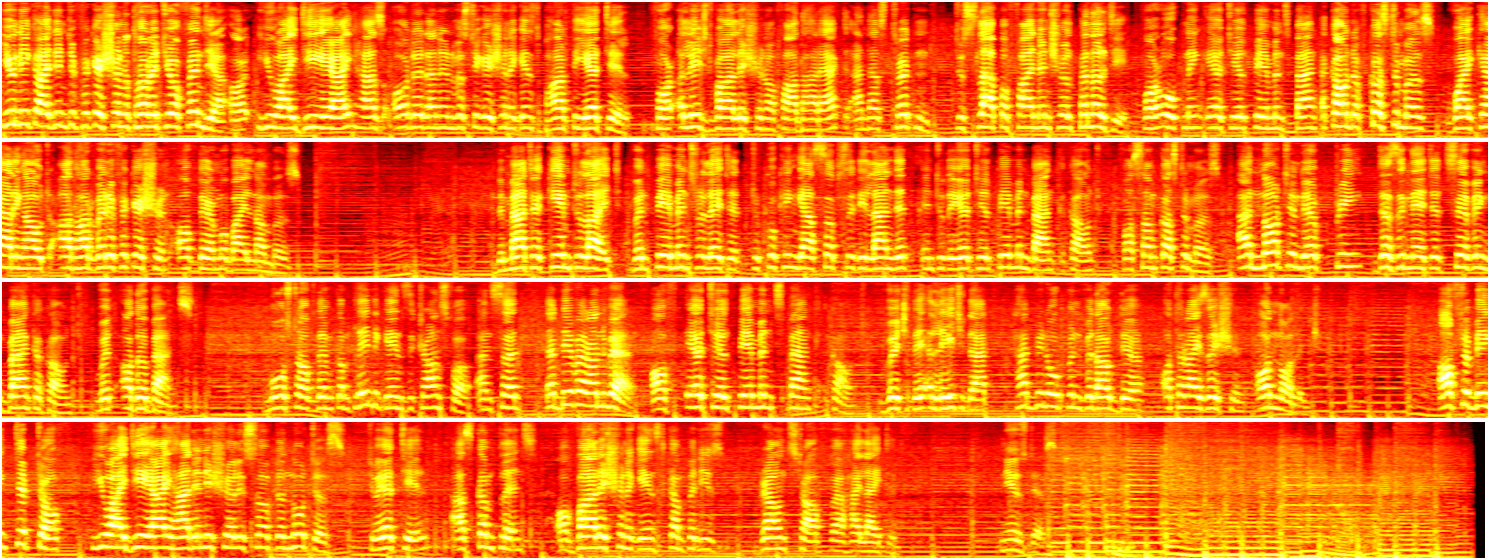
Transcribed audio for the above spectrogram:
Unique Identification Authority of India or UIDAI has ordered an investigation against Bharti Airtel for alleged violation of Aadhaar Act and has threatened to slap a financial penalty for opening Airtel Payments bank account of customers while carrying out Aadhaar verification of their mobile numbers. The matter came to light when payments related to cooking gas subsidy landed into the Airtel Payment Bank account for some customers and not in their pre-designated saving bank account with other banks. Most of them complained against the transfer and said that they were unaware of Airtel Payments Bank account, which they alleged that had been opened without their authorization or knowledge. After being tipped off, UIDAI had initially served a notice to Airtel as complaints of violation against company's ground staff were highlighted. News Desk.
